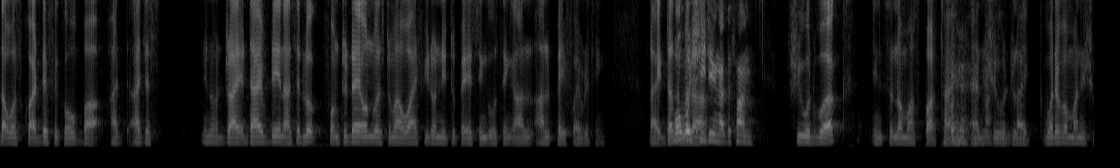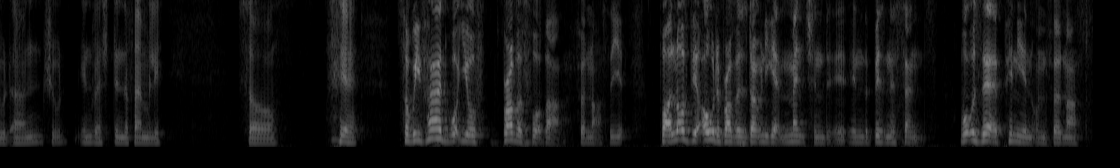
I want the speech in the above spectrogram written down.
that was quite difficult but i i just you know dri- dived in. I said look from today onwards to my wife you don't need to pay a single thing. I'll i'll pay for everything. Like doesn't What was matter she doing at the time? she would work in Sunamas part time Okay, and she would like whatever money she would earn she would invest in the family so yeah So we've heard what your brother thought about Firnas, the, but a lot of the older brothers don't really get mentioned in, in the business sense. What was their opinion on Ferdinand?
